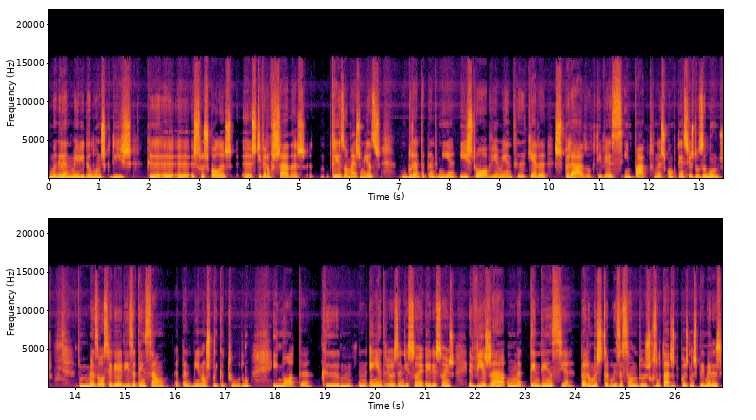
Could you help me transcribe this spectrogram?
uma grande maioria de alunos que diz que uh, uh, as suas escolas uh, estiveram fechadas três ou mais meses, durante a pandemia, e isto obviamente que era esperado que tivesse impacto nas competências dos alunos. Mas a OCDE diz atenção, a pandemia não explica tudo e nota que em anteriores edições havia já uma tendência para uma estabilização dos resultados, depois nas primeiras,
